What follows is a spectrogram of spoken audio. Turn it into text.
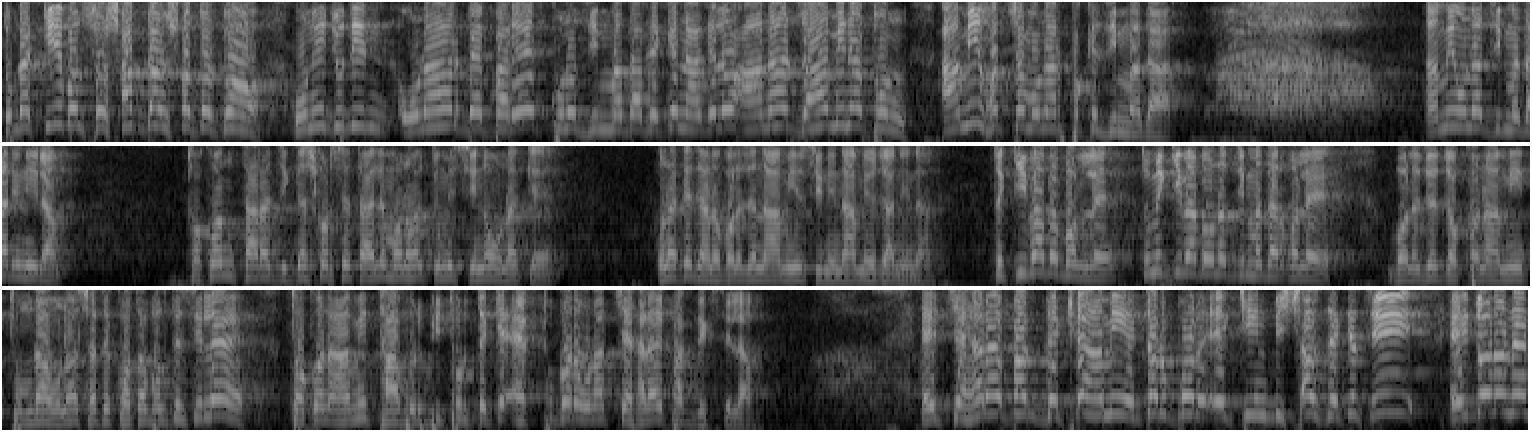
তোমরা কি বলছো? সাবধান, সতর্ক। উনি যদি ওনার ব্যাপারে কোনো জিম্মাদার রেখে না গেলেও, আনা জামিনাতুন, আমি হচ্ছি ওনার পক্ষে জিম্মাদার। আমি ওনার জিম্মাদারি নিলাম। তখন তারা জিজ্ঞাসা করছে, তাহলে মনে হয় তুমি চিনো ওনাকে ওনাকে জানো, বলে যে, না, আমিও চিনি না, আমিও জানি না। তো কীভাবে বললে? তুমি কীভাবে ওনার জিম্মাদার করলে বলে যে, যখন আমি, তোমরা ওনার সাথে কথা বলতেছিলে, তখন আমি থাবুর ভিতর থেকে একটু করে ওনার চেহারায় পাক দেখছিলাম। এই চেহারা পাক দেখে আমি এটার উপর বিশ্বাস রেখেছি। এই ধরনের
